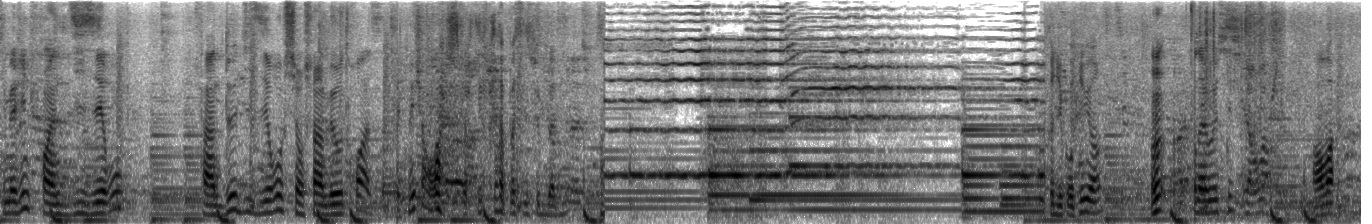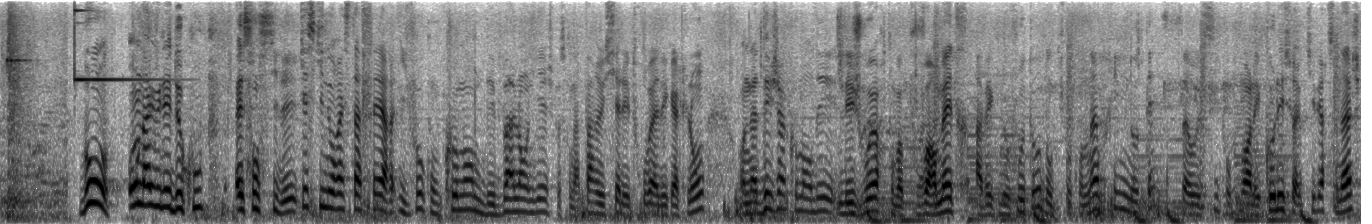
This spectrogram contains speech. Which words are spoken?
T'imagines, je prends un 10-0, enfin un 2-10-0 si on fait un BO3, ça va être méchant. hein. J'espère que tu vas passer sous le. Pas du contenu, hein. Hum, on a aussi. Au revoir. Bon, on a eu les deux coupes, elles sont stylées. Qu'est-ce qu'il nous reste à faire? Il faut qu'on commande des balles en liège parce qu'on n'a pas réussi à les trouver à Decathlon. On a déjà commandé les joueurs qu'on va pouvoir mettre avec nos photos, donc il faut qu'on imprime nos têtes, ça aussi, pour pouvoir les coller sur les petits personnages.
